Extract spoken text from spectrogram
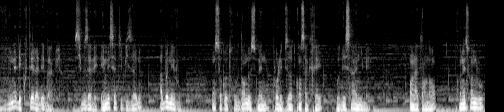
Vous venez d'écouter la débâcle. Si vous avez aimé cet épisode, abonnez-vous. On se retrouve dans deux semaines pour l'épisode consacré au dessin animé. En attendant, prenez soin de vous.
